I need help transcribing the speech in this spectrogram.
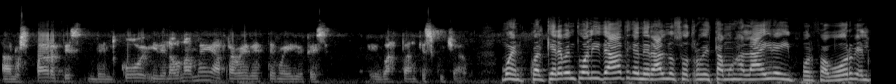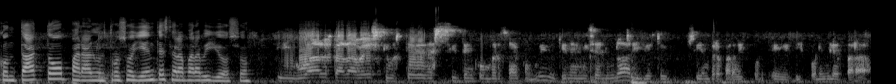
a los partes del COE y de la UNAME a través de este medio que es eh, bastante escuchado. Bueno, cualquier eventualidad general, nosotros estamos al aire y por favor el contacto para nuestros oyentes será maravilloso. Igual cada vez que ustedes necesiten conversar conmigo, tienen mi celular y yo estoy siempre para eh, disponible para,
